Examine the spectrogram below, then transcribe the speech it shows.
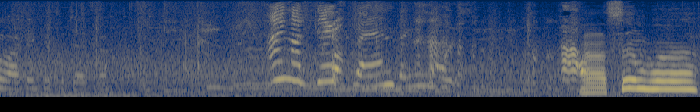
So what? Take your picture. Isra. I'm not different than yours. Asuma.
